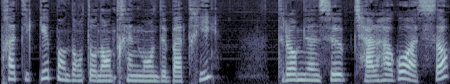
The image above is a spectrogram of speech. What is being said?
pratiqué pendant ton entraînement de batterie? 드럼 연습 잘하고 왔어?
